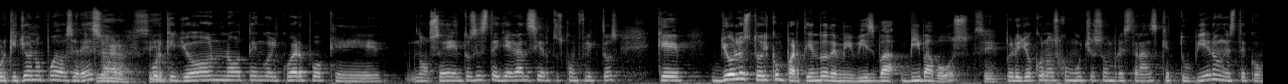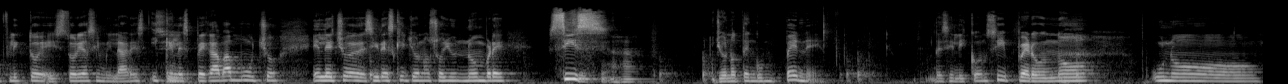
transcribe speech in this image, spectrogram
porque yo no puedo hacer eso. Claro, sí. Porque yo no tengo el cuerpo que, no sé, entonces te llegan ciertos conflictos que yo lo estoy compartiendo de mi viva, viva voz, Sí. pero yo conozco muchos hombres trans que tuvieron este conflicto e historias similares y Sí. que les pegaba mucho el hecho de decir es que yo no soy un hombre cis, ajá. yo no tengo un pene de silicón, sí, pero no uno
